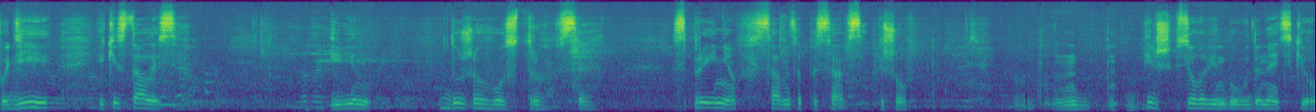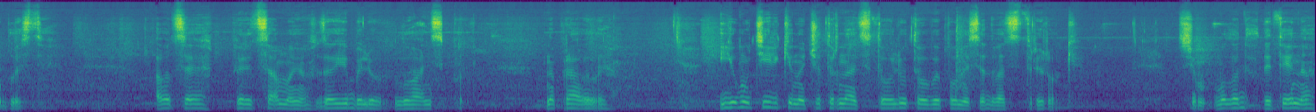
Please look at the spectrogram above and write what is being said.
події, які сталися. І він дуже гостро все сприйняв, сам записався, пішов. Більше всього він був у Донецькій області. А оце перед самою загибелю в Луганськ направили. І йому тільки на 14 лютого виповнився 23 роки. Що молода дитина,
